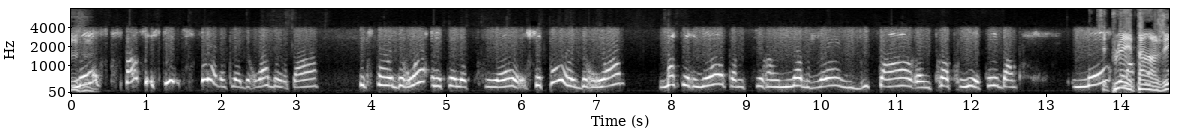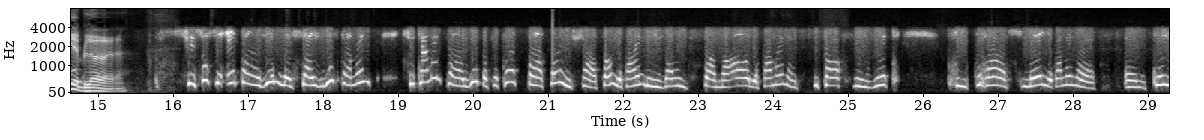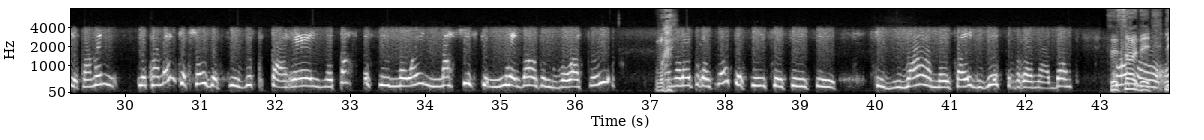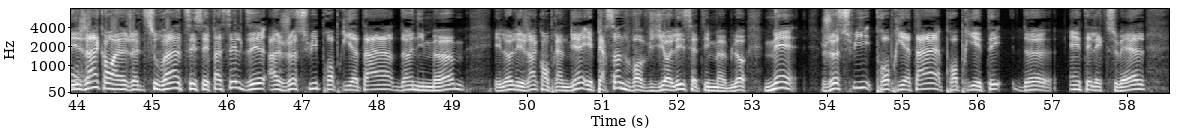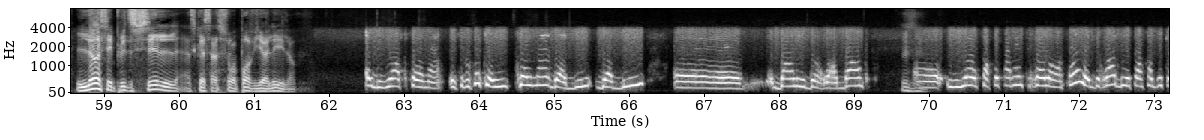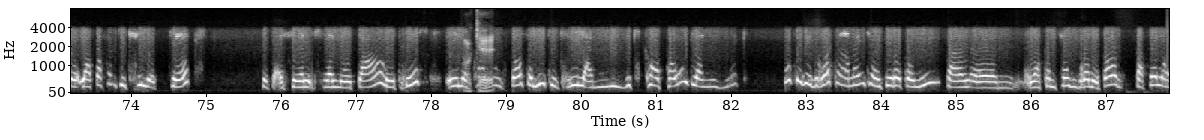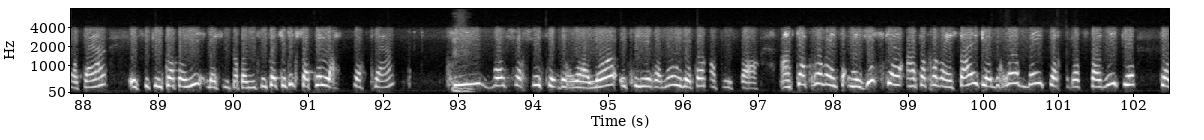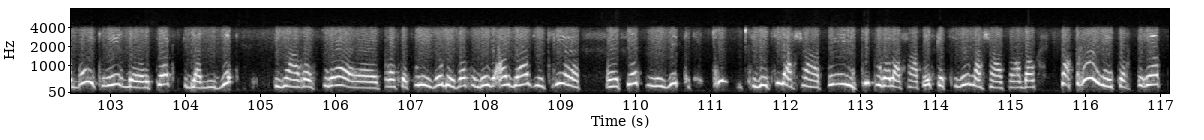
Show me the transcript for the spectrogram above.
Mhm. Mais ce qui se passe, ce qui est difficile avec le droit d'auteur, c'est que c'est un droit intellectuel. C'est pas un droit matériel comme sur un objet, une guitare, une propriété. Donc, mais. C'est plus intangible, là intangible, mais ça existe quand même. C'est quand même tangible parce que quand tu entends une chanson, il y a quand même des ondes sonores, il y a quand même un support physique qui transmet, il y a quand même un, un il y a quand même il y a quand même quelque chose de physique pareil, mais parce que c'est moins massif qu'une maison, qu'une voiture, on a l'impression que c'est, c'est, c'est, c'est, c'est divers, mais ça existe vraiment. Donc, c'est ça. les gens, quand euh, je le dis souvent, c'est facile de dire ah je suis propriétaire d'un immeuble et là les gens comprennent bien et personne va violer cet immeuble-là. Mais je suis propriétaire, propriété de intellectuelle. Là, c'est plus difficile à ce que ça soit pas violé là. Exactement. Et c'est pour ça qu'il y a eu tellement d'abus, d'abus euh, dans les droits. Donc Mhm. Euh, il y a, ça fait quand même très longtemps, le droit d'auteur, c'est-à-dire que la personne qui écrit le texte, c'est elle, l'auteur, l'autrice, et le compositeur, celui qui écrit la musique, qui compose la musique. Ça, c'est des droits quand même qui ont été reconnus par la Commission du droit d'auteur. Ça fait longtemps. Et c'est une compagnie, ben c'est une compagnie, c'est une société qui s'appelle la SOCAN qui mhm. va chercher ces droits-là et qui les remet aux auteurs compositeurs en 87, mais jusqu'en 96, le droit d'interprète, c'est-à-dire que as beau écrire de textes et de la musique, puis j'en reçois euh, presque tous les jours des gens qui me disent Hey, gars, j'ai écrit un, texte, une musique, qui, qui veux-tu la chanter ou qui pourrait la chanter? Est-ce que tu veux ma chanson? Donc, ça prend un interprète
